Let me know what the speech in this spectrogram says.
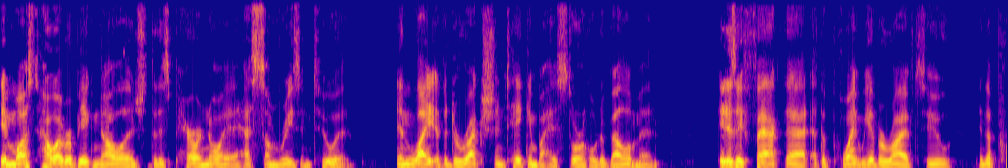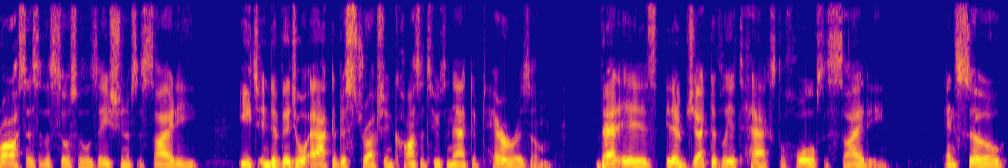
It must, however, be acknowledged that this paranoia has some reason to it, in light of the direction taken by historical development. It is a fact that, at the point we have arrived to in the process of the socialization of society, each individual act of destruction constitutes an act of terrorism, that is, it objectively attacks the whole of society. And so,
